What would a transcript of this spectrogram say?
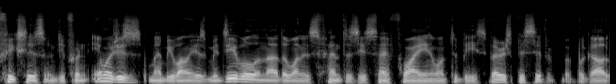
fixes on different images. Maybe one is medieval, another one is fantasy, sci-fi, and want to be very specific about,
